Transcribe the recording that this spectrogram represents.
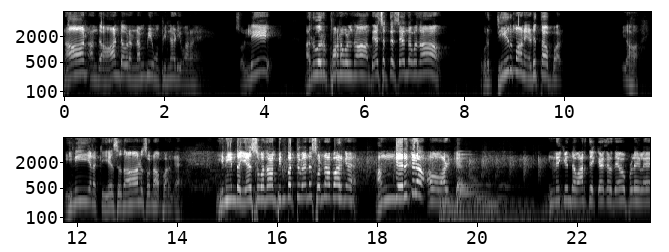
நான் அந்த ஆண்டவரை நம்பி உன் பின்னாடி வரேன். சொல்லி அருவருப்பானவள் தான் தேசத்தை சேர்ந்தவ தான் ஒரு தீர்மானம் எடுத்தா பாருங்க இனி எனக்கு இயேசுதான்னு சொன்னா பாருங்க. இனி இந்த இயேசுவை தான் பின்பற்றுவேன்னு சொன்னா பாருங்க. அங்க இருக்கிறா அவ வாழ்க்கை. இன்னைக்கு இந்த வார்த்தையை கேட்குற தேவ பிள்ளைகளே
